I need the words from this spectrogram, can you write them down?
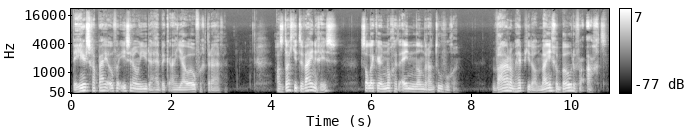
De heerschappij over Israël en Juda heb ik aan jou overgedragen. Als dat je te weinig is, zal ik er nog het een en ander aan toevoegen. Waarom heb je dan mijn geboden veracht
